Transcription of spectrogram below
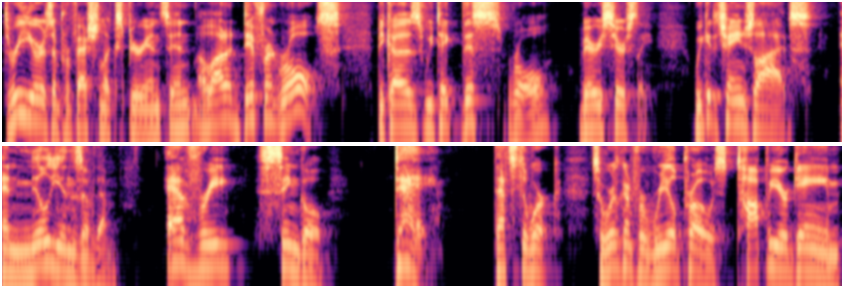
three years of professional experience in a lot of different roles because we take this role very seriously. We get to change lives and millions of them every single day. That's the work. So we're looking for real pros, top of your game,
